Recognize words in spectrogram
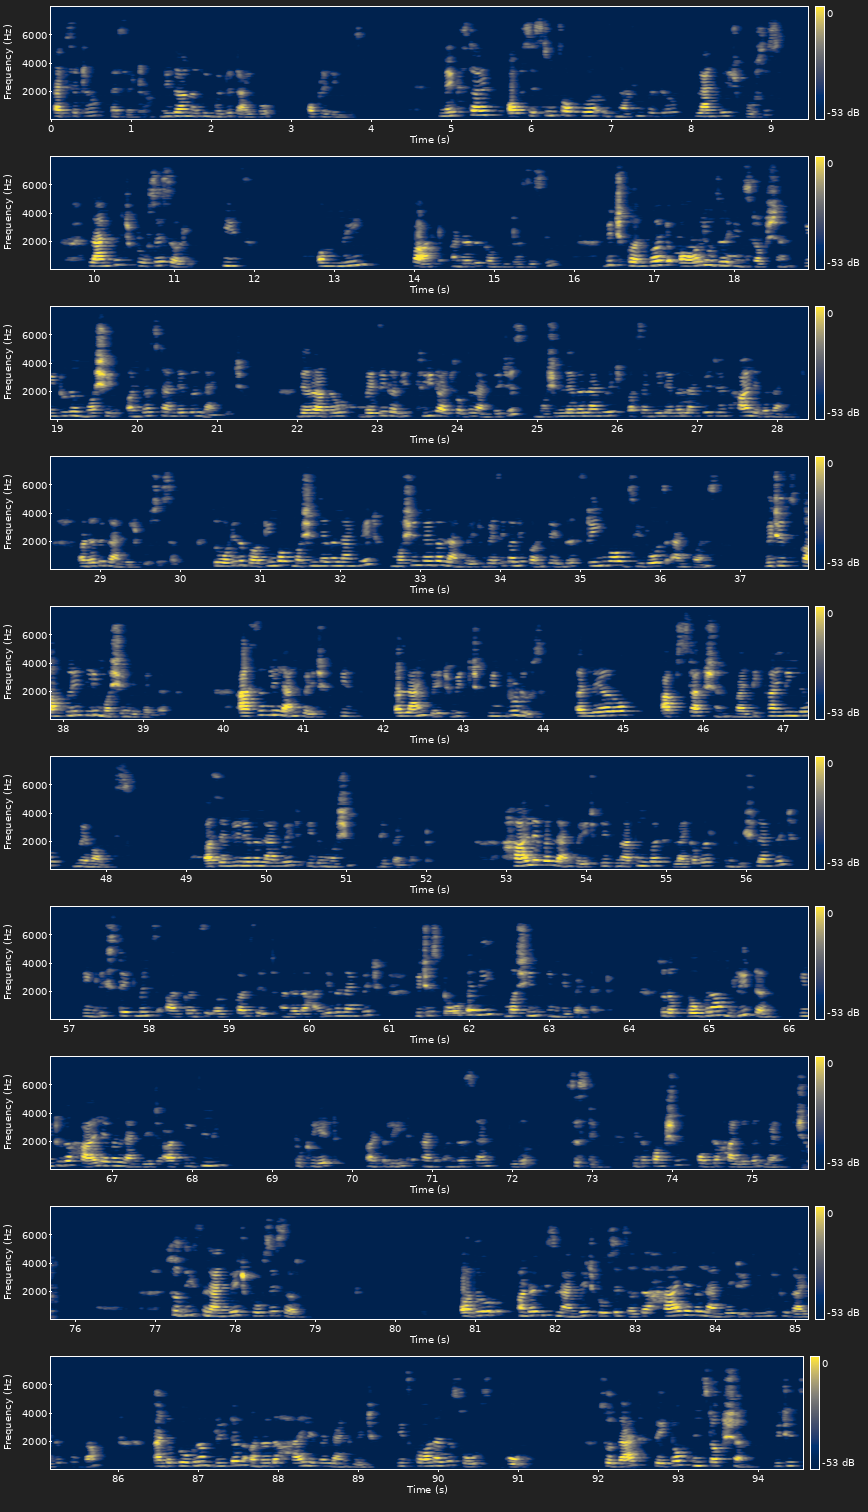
etc. etc. These are nothing but the type of operating system. Next type of system software is nothing but the language processor. Language processor is a main part under the computer system which convert all user instruction into the machine understandable language. There are the basically three types of the languages, machine level language, assembly level language and high level language under the language processor. So what is the working of machine level language? Machine level language basically contains the string of zeros and ones which is completely machine dependent. Assembly language is a language which introduces a layer of abstraction by defining the mnemonics. Assembly level language is a machine dependent. High level language is nothing but like our English language English statements are uh, consist under the high level language which is totally machine independent. So the program written into the high level language are easily to create and read and understand to the system is a function of the high level language. So this language processor although under this language processor the high level language is used to write the program and the program written under the high level language is called as a source code. So that set of instruction which is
